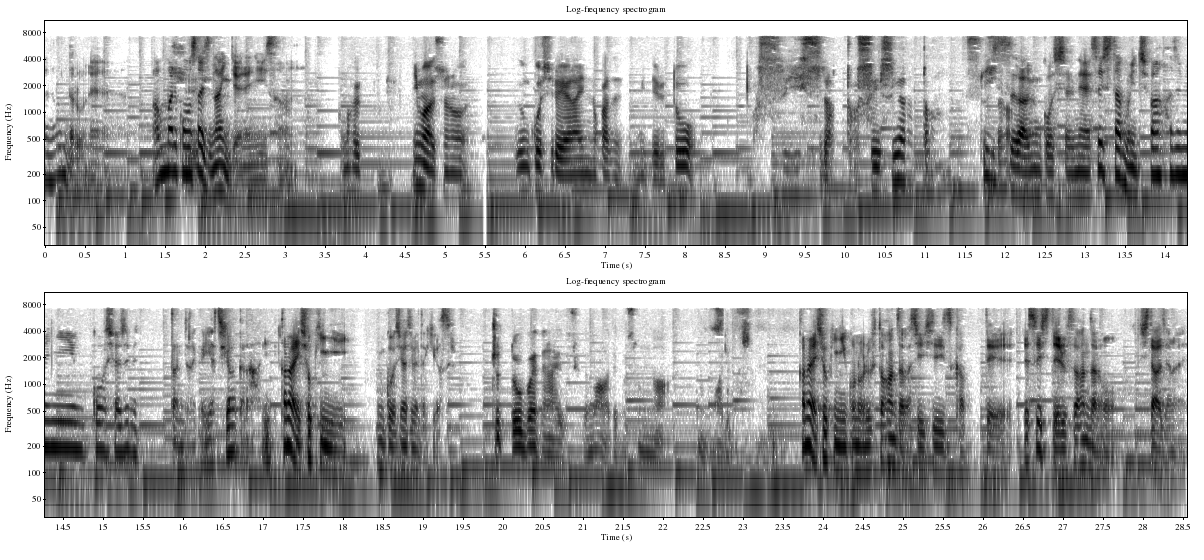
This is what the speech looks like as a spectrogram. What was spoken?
え。なんだろうね。あんまりこのサイズないんだよね、23。まあ今、その、運行してるエアラインの数見てると、スイスだったスイスやだったスイスは運行してるね。スイス多分一番初めに運行し始めたんじゃないか。いや、違うかな。かなり初期に運行し始めた気がする。ちょっと覚えてないですけど、まあでもそんなのもありましたね。かなり初期にこのルフトハンザが C シリーズ買って、で、スイスってルフトハンザの下じゃない？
